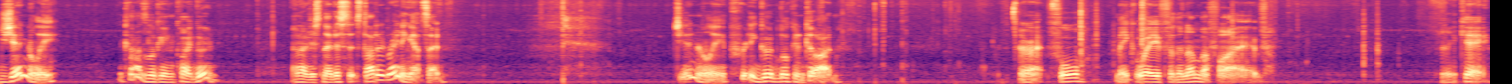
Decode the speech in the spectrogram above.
generally the card's looking quite good. And I just noticed it started raining outside generally a pretty good looking card. Alright, four, make way for the number five. Okay,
